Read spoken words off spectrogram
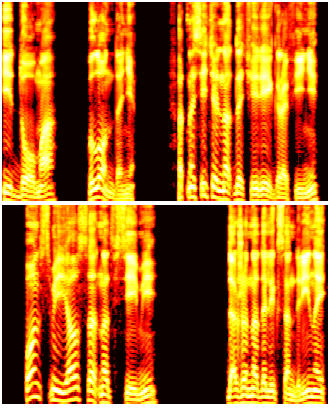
и дома в Лондоне. Относительно дочерей графини он смеялся над всеми, даже над Александриной,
